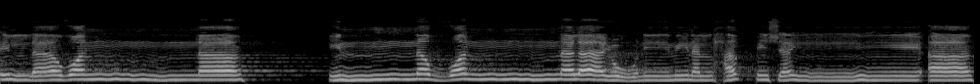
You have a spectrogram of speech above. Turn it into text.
إلا ظنّا إن الظن لا يغني من الحق شيئا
